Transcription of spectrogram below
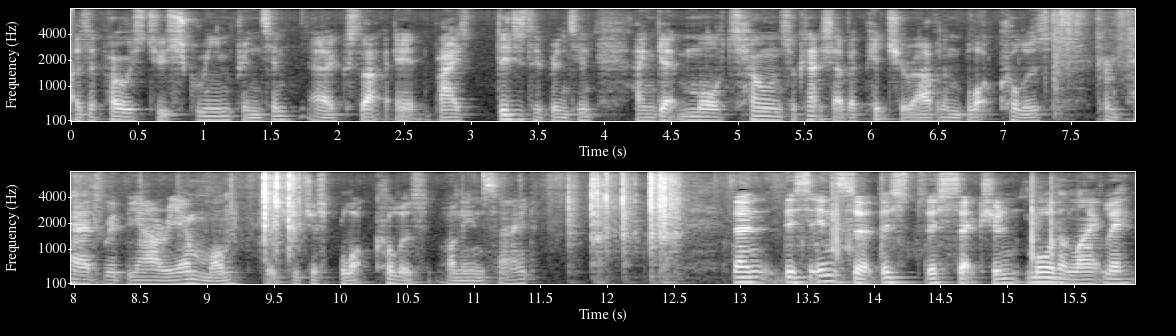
as opposed to screen printing because uh, that it, by digitally printing and get more tones so we can actually have a picture rather than block colours compared with the REM one which is just block colours on the inside. Then this insert, this, this section, more than likely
